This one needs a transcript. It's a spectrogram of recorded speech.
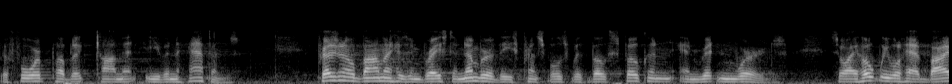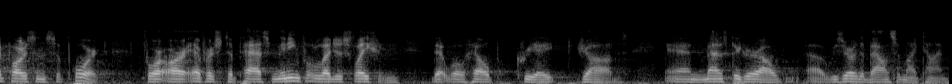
before public comment even happens. President Obama has embraced a number of these principles with both spoken and written words. So I hope we will have bipartisan support for our efforts to pass meaningful legislation that will help create jobs. And, Madam Speaker, I'll uh, reserve the balance of my time.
